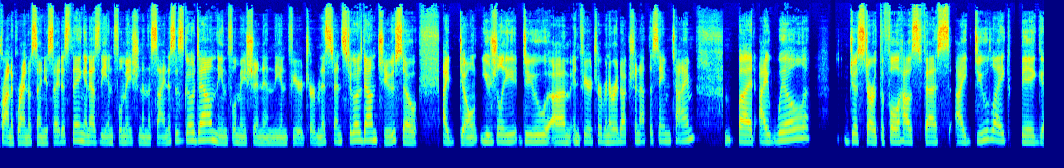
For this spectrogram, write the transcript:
chronic rhinosinusitis thing. And as the inflammation in the sinuses go down, the inflammation in the inferior turbinate tends to go down too. So I don't usually do um, inferior turbinate reduction at the same time, but I will just start the full house FESS. I do like big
